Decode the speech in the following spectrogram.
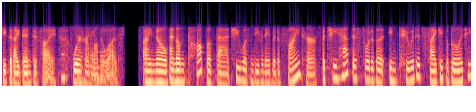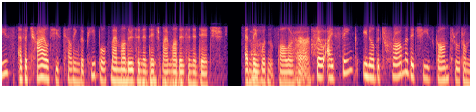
she could identify oh, where her mother was. I know. And on top of that, she wasn't even able to find her, but she had this sort of a intuitive psychic abilities. As a child, she's telling the people, "My mother's in a ditch. My mother's in a ditch." And they wouldn't follow her. So I think, you know, the trauma that she's gone through from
